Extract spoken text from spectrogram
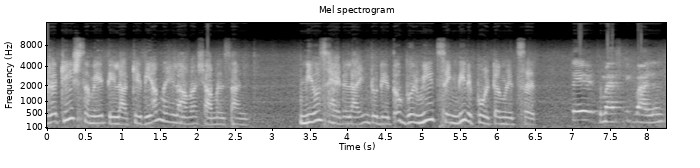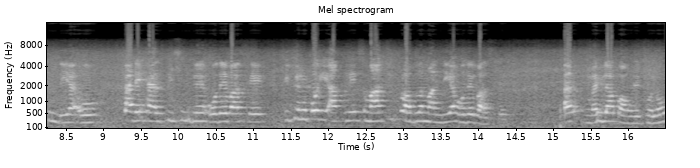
ਰਕੇਸ਼ ਸਮੇਤ ਇਲਾਕੇ ਦੀਆਂ ਮਹਿਲਾਵਾਂ ਸ਼ਾਮਲ ਸਨ। ਨਿਊਜ਼ ਹੈਡਲਾਈਨ ਟੁਡੇ ਤੋਂ ਗੁਰਮੀਤ ਸਿੰਘ ਦੀ ਰਿਪੋਰਟ ਅੰਮ੍ਰਿਤਸਰ। ਤੇ ਡੋਮੈਸਟਿਕ ਵਾਇਲੈਂਸ ਹੁੰਦੀ ਹੈ ਉਹ ਸਾਡੇ ਹੈਲਥ ਇਸ਼ੂਜ਼ ਨੇ ਉਹਦੇ ਵਾਸਤੇ ਕਿਸੇ ਨੂੰ ਕੋਈ ਆਪਣੇ ਸਮਾਜਿਕ ਪ੍ਰੋਬਲਮ ਆਉਂਦੀ ਹੈ ਉਹਦੇ ਵਾਸਤੇ। ਅਹ ਮਹਿਲਾ ਕਾਂਗਰਸ ਵੱਲੋਂ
